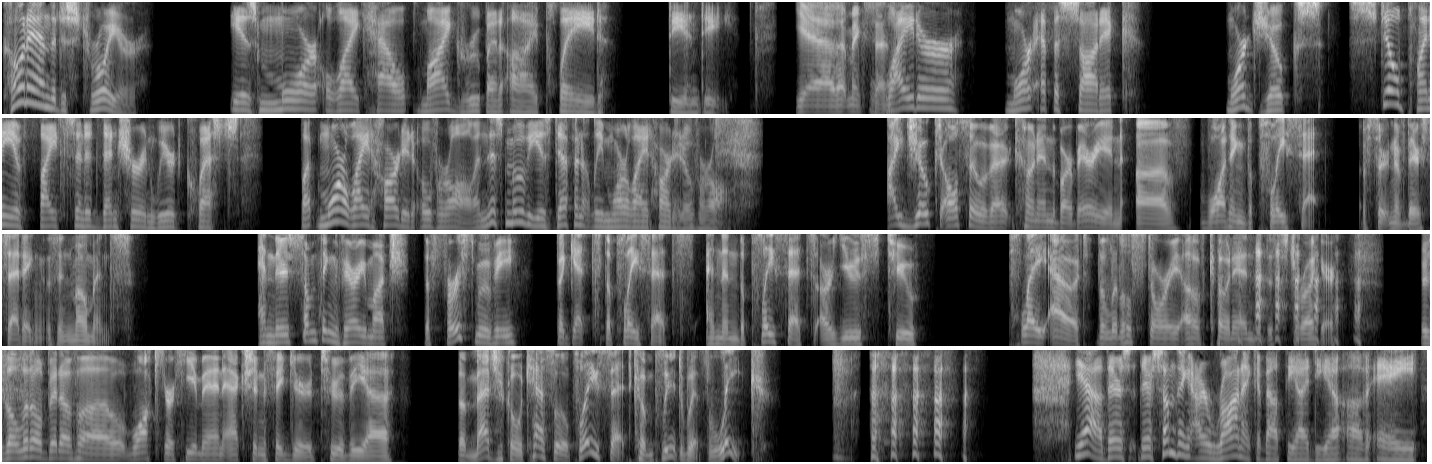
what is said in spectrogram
Conan the Destroyer is more like how my group and I played D&D. Yeah, that makes sense. Lighter, more episodic, more jokes, still plenty of fights and adventure and weird quests, but more lighthearted overall. And this movie is definitely more lighthearted overall. I joked also about Conan the Barbarian of wanting the playset of certain of their settings and moments. And there's something very much the first movie begets the playsets, and then the playsets are used to play out the little story of Conan the Destroyer. There's a little bit of a walk your He-Man action figure to the uh, the magical castle playset complete with lake. yeah, there's there's something ironic about the idea of a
